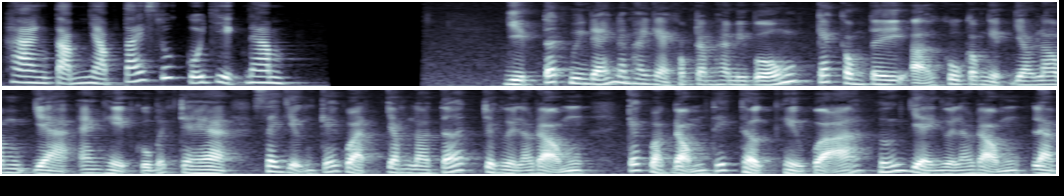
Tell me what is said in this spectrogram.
hàng tạm nhập tái xuất của Việt Nam. Dịp Tết Nguyên đán năm 2024, các công ty ở khu công nghiệp Giao Long và An Hiệp của Bến Tre xây dựng kế hoạch chăm lo Tết cho người lao động, các hoạt động thiết thực hiệu quả hướng về người lao động làm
